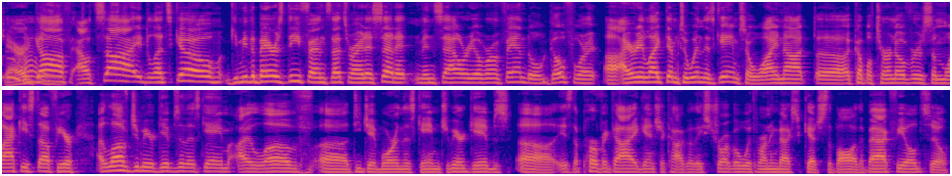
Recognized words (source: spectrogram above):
Jared Goff outside. Let's go. Give me the Bears defense. That's right. I said it. Min salary over on FanDuel. Go for it. Uh, I already like them to win this game, so why not uh, a couple turnovers, some wacky stuff here. I love Jahmyr Gibbs in this game. I love uh, DJ Moore in this game. Jahmyr Gibbs uh, is the perfect guy against Chicago. They struggle with running backs who catch the ball in the backfield. So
